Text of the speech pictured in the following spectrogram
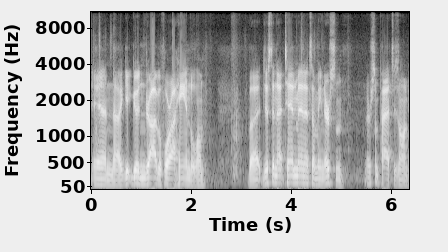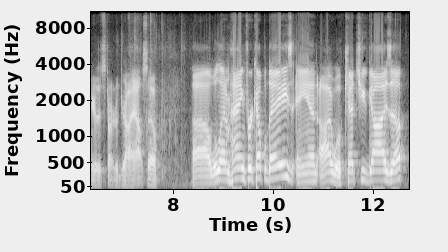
and uh, get good and dry before I handle them. But just in that 10 minutes, I mean, there's some there's some patches on here that's starting to dry out. So uh, we'll let them hang for a couple days, and I will catch you guys up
